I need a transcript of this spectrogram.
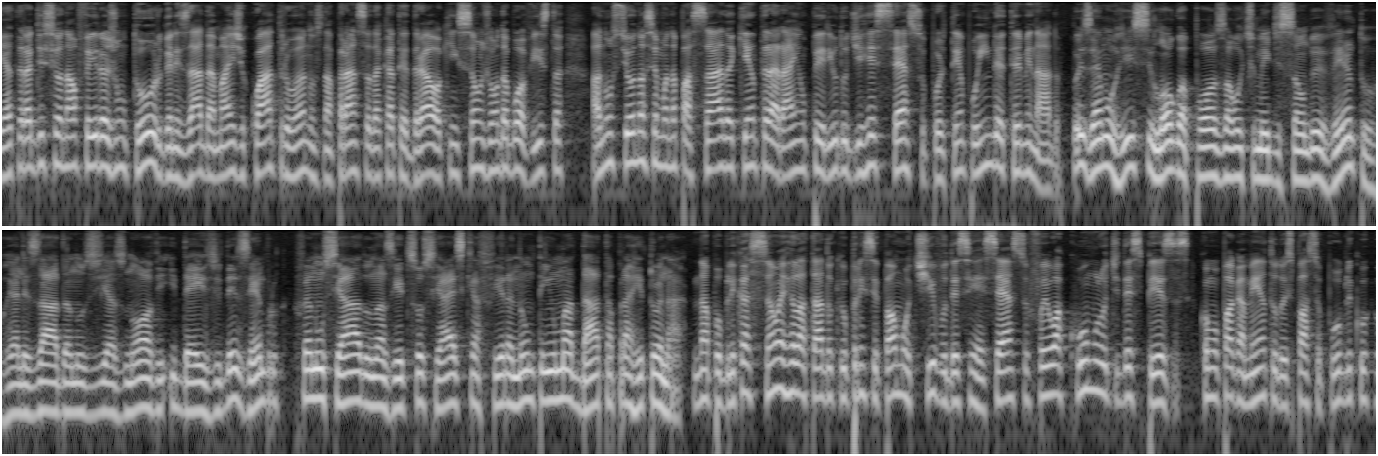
E a tradicional Feira Juntou, organizada há mais de quatro anos na Praça da Catedral, aqui em São João da Boa Vista, anunciou na semana passada que entrará em um período de recesso por tempo indeterminado. Pois é, Morrice, logo após a última edição do evento, realizada nos dias 9 e 10 de dezembro, foi anunciado nas redes sociais que a feira não tem uma data para retornar. Na publicação é relatado que o principal motivo desse recesso foi o acúmulo de despesas, como pagamento do espaço público,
